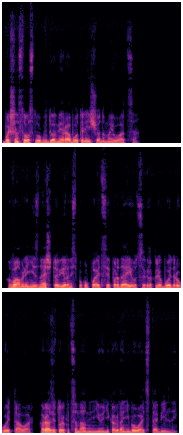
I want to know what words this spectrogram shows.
Большинство слуг в доме работали еще на моего отца. Вам ли не знать, что верность покупается и продается, как любой другой товар, разве только цена на нее никогда не бывает стабильной?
